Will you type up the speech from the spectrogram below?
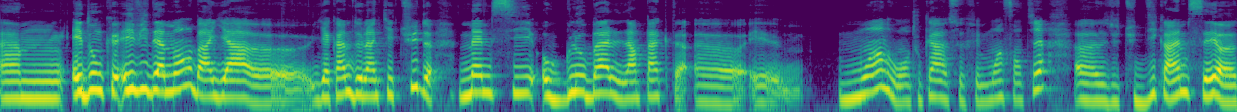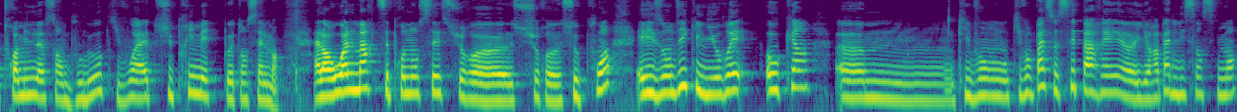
Euh, et donc évidemment, bah, il y, y a quand même de l'inquiétude, même si au global l'impact est moindre, ou en tout cas se fait moins sentir, euh, tu te dis quand même c'est 3900 euh, boulots qui vont être supprimés potentiellement. Alors Walmart s'est prononcé sur, euh, sur ce point et ils ont dit qu'il n'y aurait aucun qui vont qui vont pas se séparer il y aura pas de licenciement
